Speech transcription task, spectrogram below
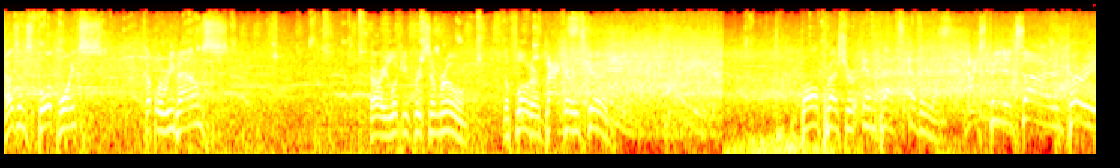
Cousins four points, a couple of rebounds. Curry looking for some room. The floater backer is good. Ball pressure impacts everyone. Nice feed inside, and Curry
